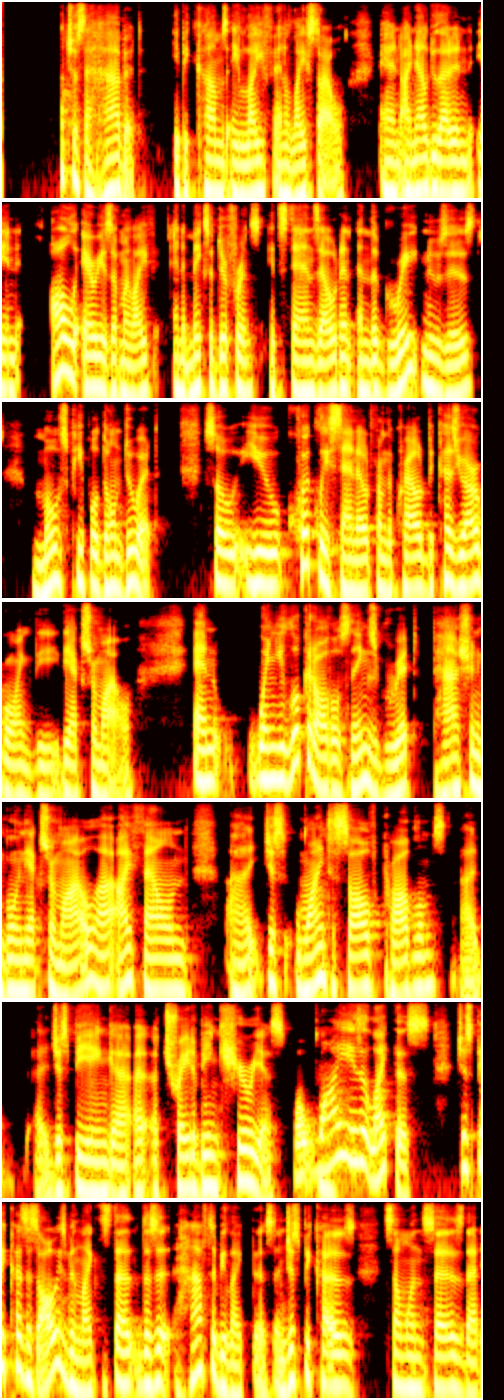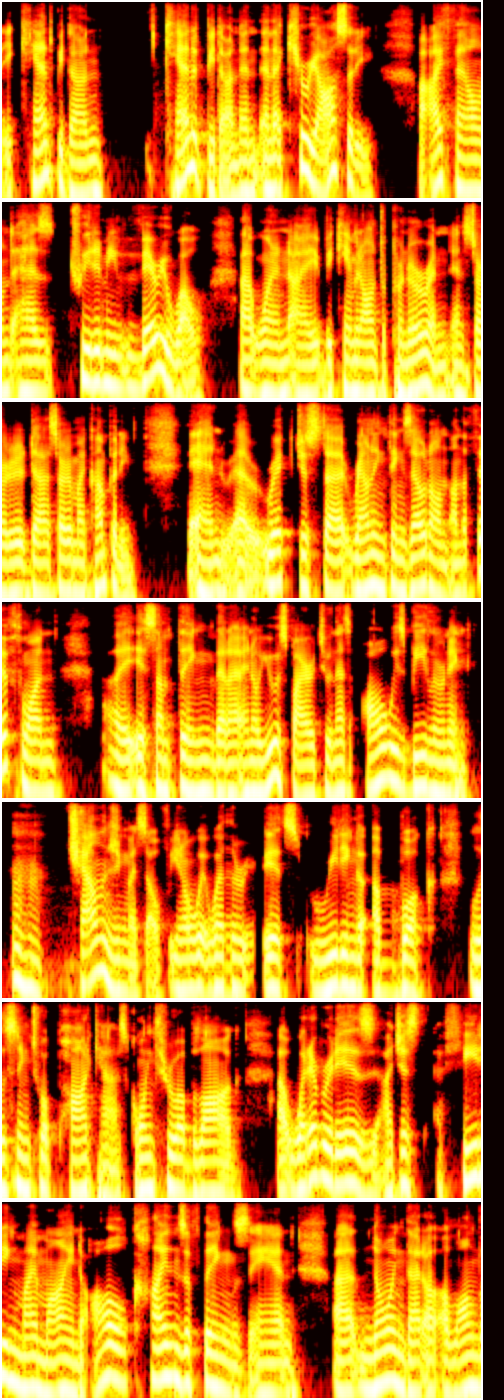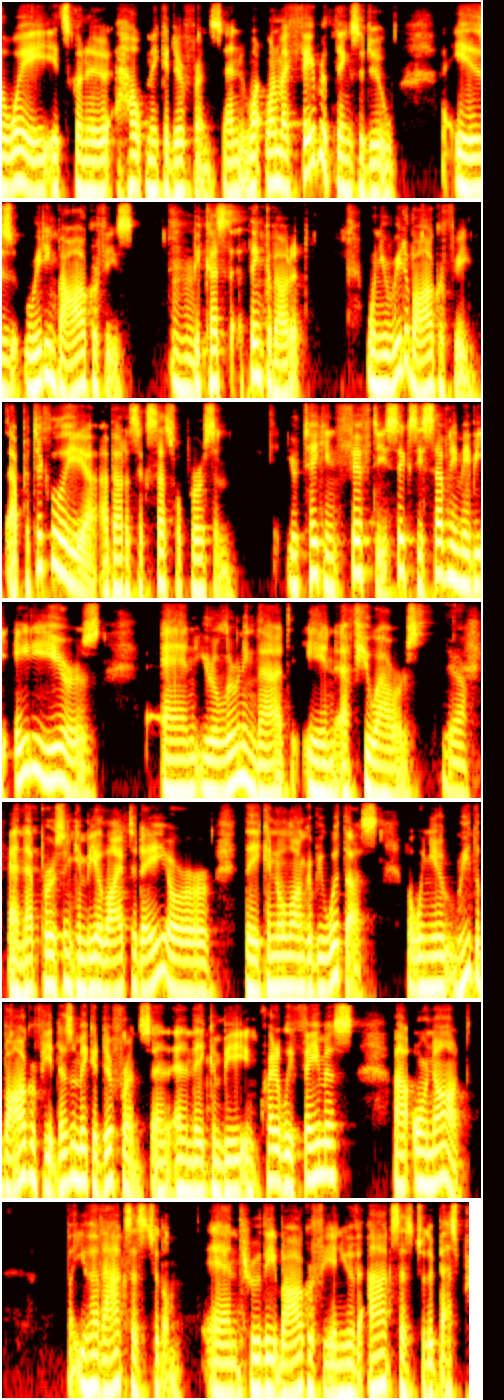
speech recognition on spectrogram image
just a habit, it becomes a life and a lifestyle. And I now do that in, in all areas of my life and it makes a difference. It stands out. And, and the great news is most people don't do it. So you quickly stand out from the crowd because you are going the, the extra mile. And when you look at all those things, grit, passion, going the extra mile, uh, I found uh, just wanting to solve problems, uh, uh just being a, a, trait of being curious. Well, mm. why is it like this? Just because it's always been like this, does it have to be like this? And just because someone says that it can't be done can it be done? And, and that curiosity I found has treated me very well uh, when I became an entrepreneur and, and started uh, started my company. And uh, Rick, just uh, rounding things out on, on the fifth one, uh, is something that I know you aspire to, and that's always be learning. Mm-hmm challenging myself you know whether it's reading a book listening to a podcast going through a blog uh, whatever it is i just feeding my mind all kinds of things and uh, knowing that uh, along the way it's going to help make a difference. And one, one of my favorite things to do is reading biographies mm-hmm. because think about it. When you read a biography uh, particularly uh, about a successful person you're taking 50 60 70 maybe 80 years and you're learning that in a few hours. Yeah. And that person can be alive today or they can no longer be with us. But when you read the biography, it doesn't make a difference. And, and they can be incredibly famous uh, or not, but you have access to them. And through the biography, and you have access to the best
